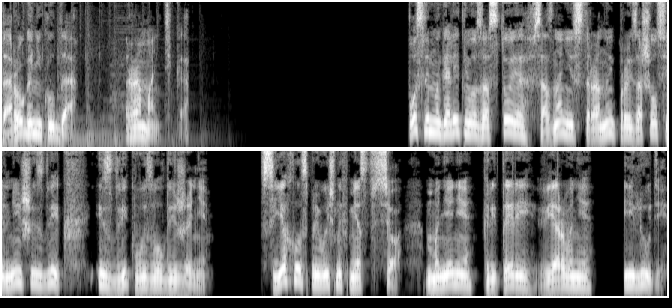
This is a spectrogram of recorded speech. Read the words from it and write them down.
Дорога никуда. Романтика. После многолетнего застоя в сознании страны произошел сильнейший сдвиг, и сдвиг вызвал движение. Съехало с привычных мест все — мнение, критерии, верования и люди.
